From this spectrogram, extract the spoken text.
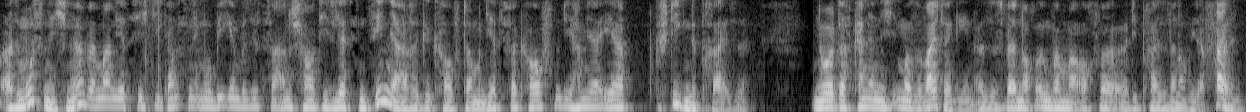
also muss nicht, ne? Wenn man jetzt sich die ganzen Immobilienbesitzer anschaut, die die letzten zehn Jahre gekauft haben und jetzt verkaufen, die haben ja eher gestiegene Preise. Nur das kann ja nicht immer so weitergehen. Also es werden auch irgendwann mal auch äh, die Preise werden auch wieder fallen.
